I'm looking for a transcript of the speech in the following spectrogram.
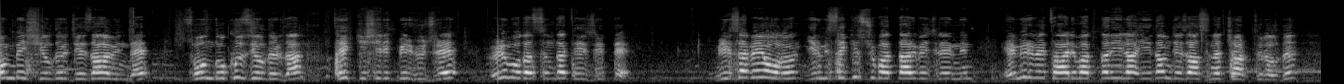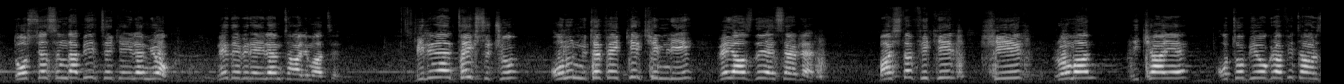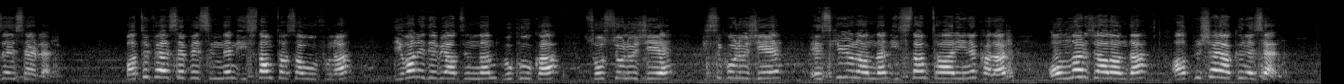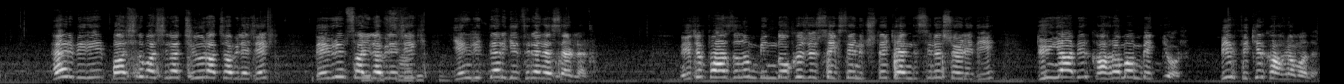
15 yıldır cezaevinde, son 9 yıldır da tek kişilik bir hücre ölüm odasında tecritte. Mirza Beyoğlu 28 Şubat darbecilerinin emir ve talimatlarıyla idam cezasına çarptırıldı. Dosyasında bir tek eylem yok. Ne de bir eylem talimatı. Bilinen tek suçu onun mütefekkir kimliği ve yazdığı eserler. Başta fikir, şiir, roman, hikaye, otobiyografi tarzı eserler. Batı felsefesinden İslam tasavvufuna, divan edebiyatından hukuka, sosyolojiye, psikolojiye, eski Yunan'dan İslam tarihine kadar onlarca alanda 60'a yakın eser. Her biri başlı başına çığır açabilecek, devrim sayılabilecek yenilikler getiren eserler. Necip Fazıl'ın 1983'te kendisine söylediği dünya bir kahraman bekliyor. Bir fikir kahramanı.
